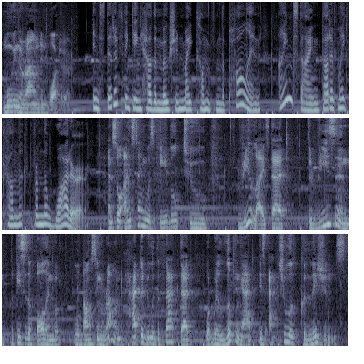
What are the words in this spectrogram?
moving around in water. Instead of thinking how the motion might come from the pollen, Einstein thought it might come from the water. And so Einstein was able to realize that the reason the pieces of pollen were, were bouncing around had to do with the fact that what we're looking at is actual collisions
